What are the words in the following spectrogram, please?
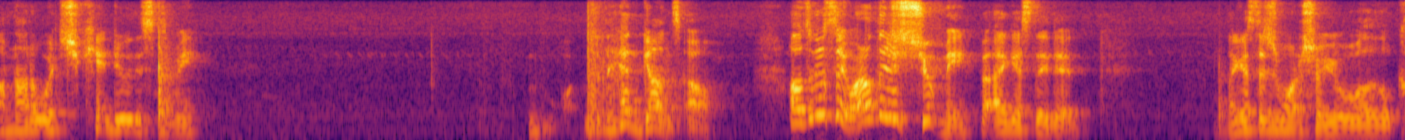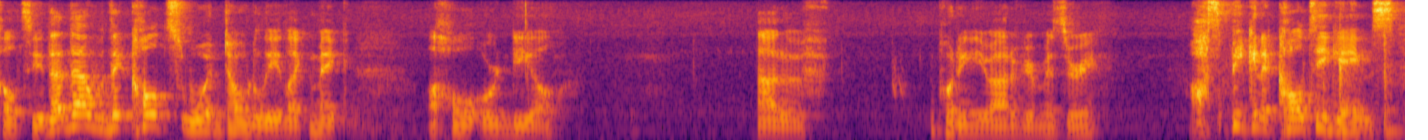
I'm not a witch. You can't do this to me. But they had guns. Oh, I was gonna say, why don't they just shoot me? But I guess they did. I guess they just want to show you a little culty. That that the cults would totally like make a whole ordeal out of putting you out of your misery. Oh, speaking of culty games,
